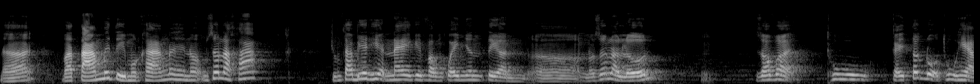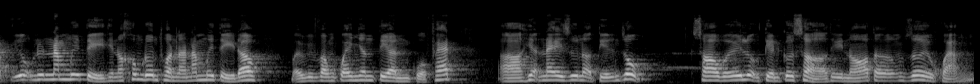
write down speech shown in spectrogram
Đấy và 80 tỷ một tháng thì nó cũng rất là khác. Chúng ta biết hiện nay cái vòng quay nhân tiền uh, nó rất là lớn. Do vậy thu cái tốc độ thu hẹp ví dụ như 50 tỷ thì nó không đơn thuần là 50 tỷ đâu. Bởi vì vòng quay nhân tiền của Fed uh, hiện nay dư nợ tín dụng so với lượng tiền cơ sở thì nó rơi khoảng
